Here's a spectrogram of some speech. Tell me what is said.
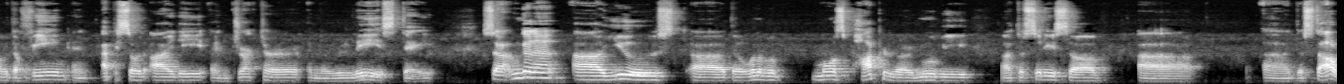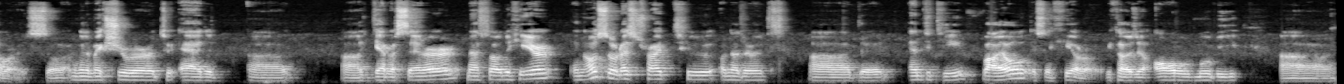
of the theme and episode ID and director and the release date. So I'm gonna uh, use uh, the one of the most popular movie, uh, the series of uh, uh, the Star Wars. So I'm going to make sure to add uh, uh, get a setter method here. And also let's try to another, uh, the entity file is a hero because all movie uh,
